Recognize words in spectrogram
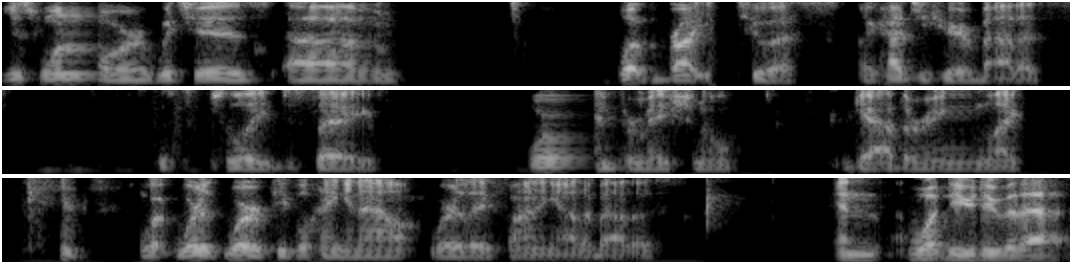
just one more, which is um, what brought you to us? Like, how'd you hear about us? Essentially, just say more informational gathering. Like, where where are people hanging out? Where are they finding out about us? And what do you do with that?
